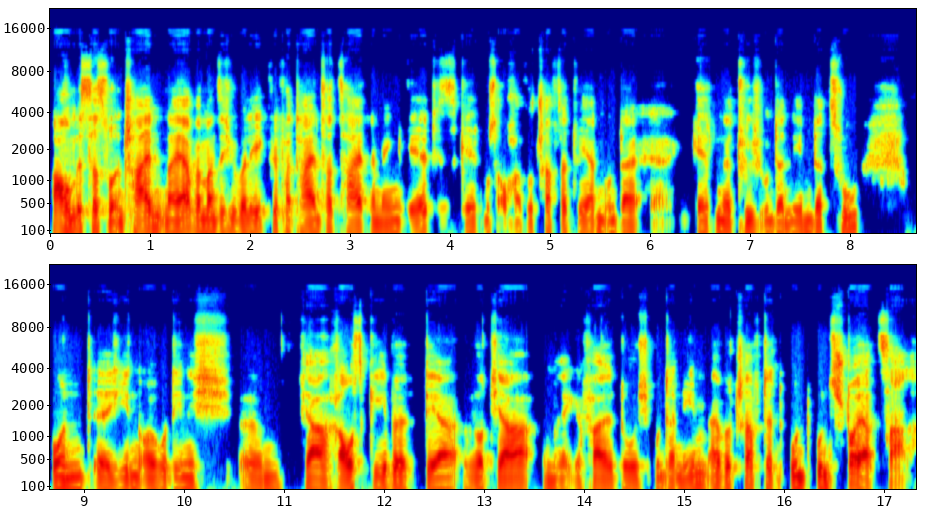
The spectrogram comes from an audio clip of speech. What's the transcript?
Warum ist das so entscheidend? Naja, wenn man sich überlegt, wir verteilen zurzeit eine Menge Geld, dieses Geld muss auch erwirtschaftet werden und da äh, gelten natürlich Unternehmen dazu. Und äh, jeden Euro, den ich ähm, ja rausgebe, der wird ja im Regelfall durch Unternehmen erwirtschaftet und uns Steuerzahler.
